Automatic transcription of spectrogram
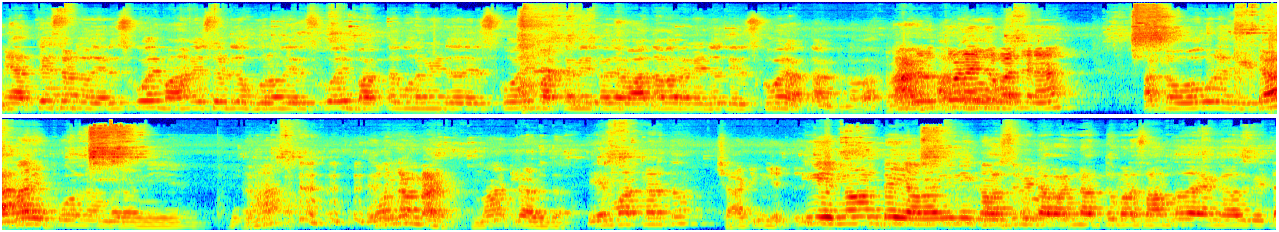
మీ అత్తేసుడితో తెలుసుకోవాలి మామేశ్వరుడితో గుణం తెలుసుకోవాలి భర్త గుణం ఏంటో తెలుసుకోవాలి భర్త మీద వాతావరణం ఏంటో తెలుసుకోవాలి అత్త అంటున్నావా? అట్లా పోకూడదు. బిడ్డ. మరి ఫోన్ నంబర్ అని మాట్లాడుతా ఏం మాట్లాడతావు? చాటింగ్ చేస్తుంది ఎన్నో ఉంటాయి అవన్నీ నీకు బస్సు అవసరం. బిడ్డ అవన్నీ వద్దు మన సాంప్రదాయం కాదు బిడ్డ.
